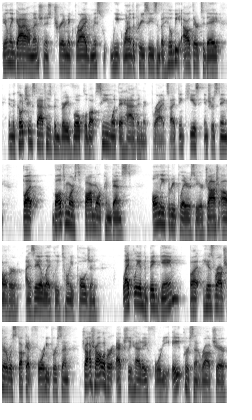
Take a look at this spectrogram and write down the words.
The only guy I'll mention is Trey McBride, missed week one of the preseason, but he'll be out there today. And the coaching staff has been very vocal about seeing what they have in McBride. So I think he is interesting. But Baltimore is far more condensed. Only three players here Josh Oliver, Isaiah Likely, Tony Poljan Likely had the big game, but his route share was stuck at 40%. Josh Oliver actually had a 48% route share.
